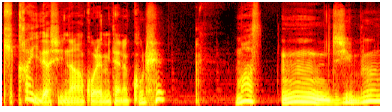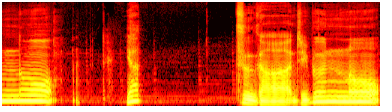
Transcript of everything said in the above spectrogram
機会だしな、これみたいな、これ、まあ、うん、自分のやつが、自分の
